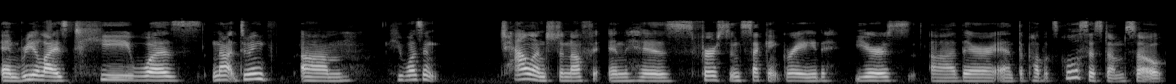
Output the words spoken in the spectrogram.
and realized he was not doing, um, he wasn't challenged enough in his first and second grade years uh, there at the public school system. So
